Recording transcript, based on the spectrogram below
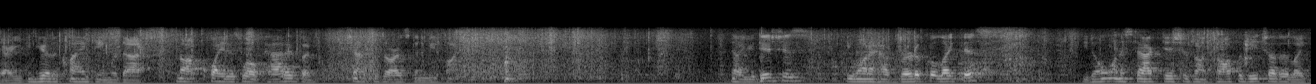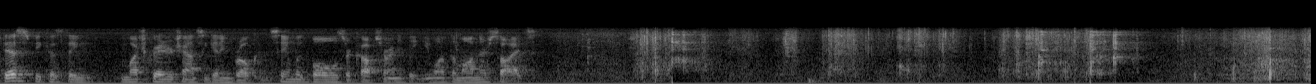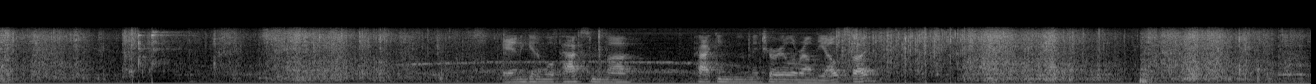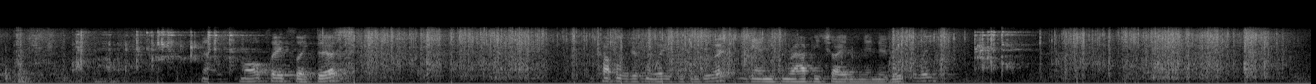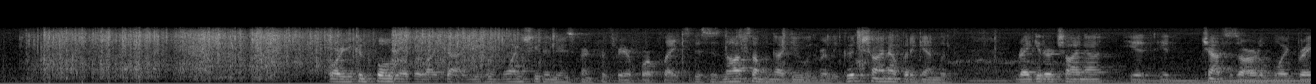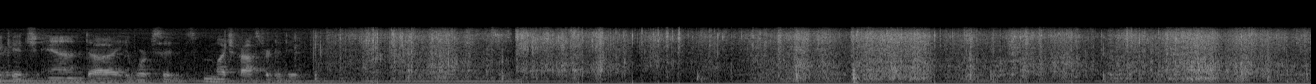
There, you can hear the clanking with that. Not quite as well padded, but chances are it's going to be fine. Now your dishes, you want to have vertical like this. You don't want to stack dishes on top of each other like this because they much greater chance of getting broken. Same with bowls or cups or anything. You want them on their sides. And again, we'll pack some uh, packing material around the outside. Now, small plates like this. Couple of different ways you can do it. Again, you can wrap each item individually. Or you can fold over like that using one sheet of newsprint for three or four plates. This is not something I do with really good china, but again with regular china, it, it chances are it'll avoid breakage and uh, it works, it's much faster to do.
